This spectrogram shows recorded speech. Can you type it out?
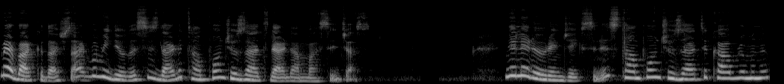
Merhaba arkadaşlar, bu videoda sizlerle tampon çözeltilerden bahsedeceğiz. Neler öğreneceksiniz? Tampon çözelti kavramını,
